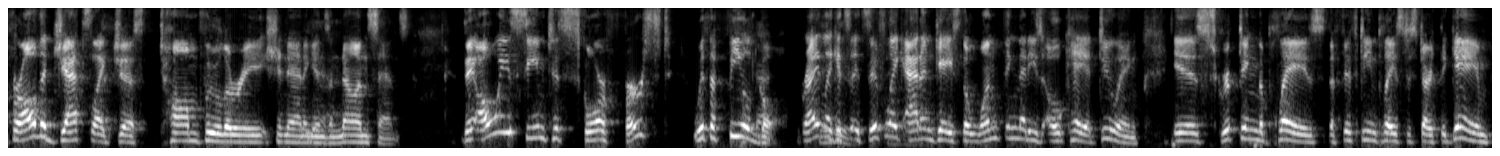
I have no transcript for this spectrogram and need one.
for all the jets like just tomfoolery shenanigans yeah. and nonsense they always seem to score first with a field okay. goal right? Like it's it's if like Adam Gase, the one thing that he's okay at doing is scripting the plays, the 15 plays to start the game,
